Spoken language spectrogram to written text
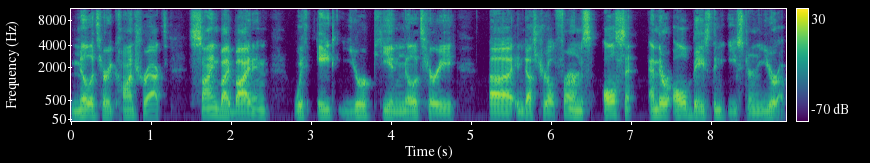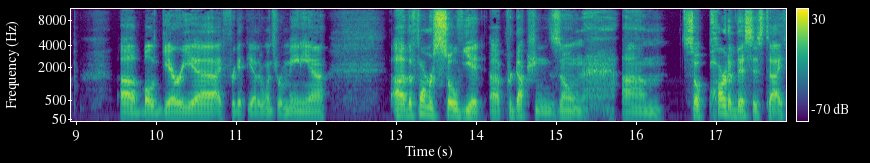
military contract signed by Biden with eight European military uh, industrial firms, all and they're all based in Eastern Europe, uh, Bulgaria. I forget the other ones, Romania, uh, the former Soviet uh, production zone. Um, so part of this is to I,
